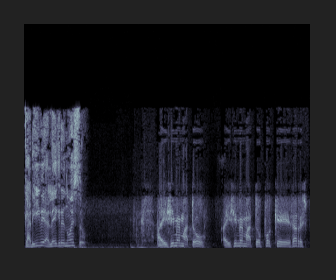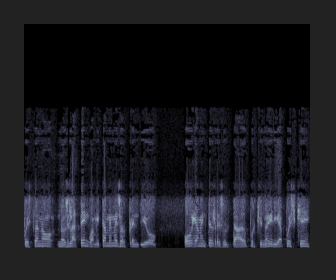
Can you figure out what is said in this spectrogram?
caribe alegre nuestro? Ahí sí me mató ahí sí me mató porque esa respuesta no, no se la tengo. A mí también me sorprendió, obviamente, el resultado, porque uno diría pues que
